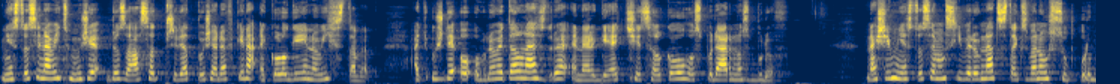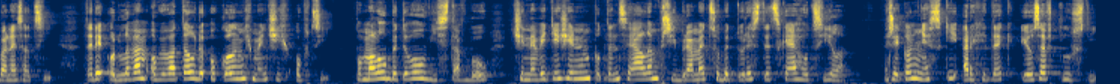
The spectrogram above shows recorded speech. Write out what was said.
Město si navíc může do zásad přidat požadavky na ekologii nových staveb, ať už jde o obnovitelné zdroje energie či celkovou hospodárnost budov. Naše město se musí vyrovnat s takzvanou suburbanizací, tedy odlevem obyvatel do okolních menších obcí, pomalou bytovou výstavbou či nevytěženým potenciálem příbramy co by turistického cíle, řekl městský architekt Josef Tlustý.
